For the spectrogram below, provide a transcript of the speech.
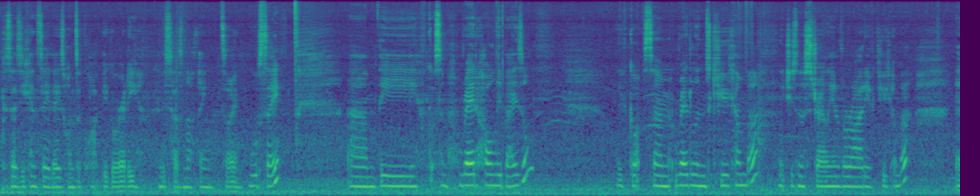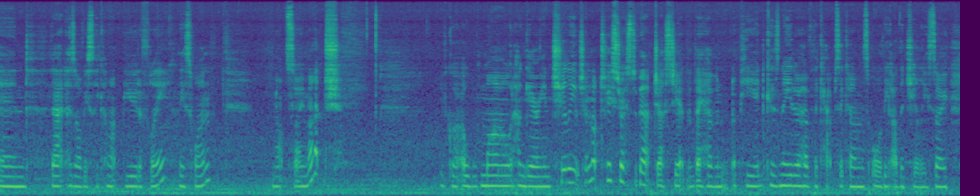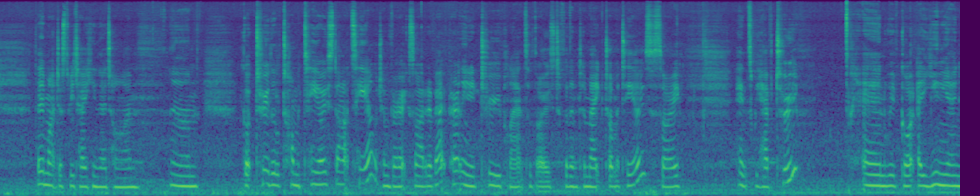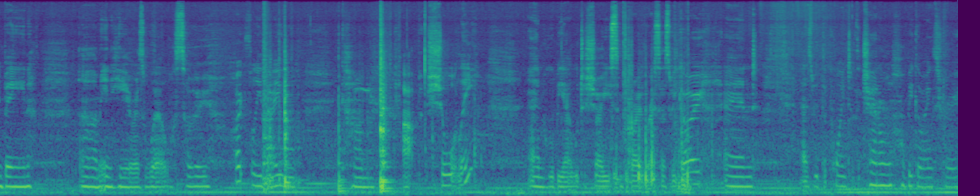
because as you can see, these ones are quite big already and this has nothing. So we'll see. Um, the got some red holy basil. We've got some Redlands cucumber, which is an Australian variety of cucumber and that has obviously come up beautifully this one not so much we've got a mild Hungarian chili which I'm not too stressed about just yet that they haven't appeared because neither have the capsicums or the other chili so they might just be taking their time. Um, got two little tomatillo starts here which I'm very excited about. Apparently you need two plants of those for them to make tomatillos so hence we have two. And we've got a yin yang bean um, in here as well. So hopefully they will come up shortly and we'll be able to show you some progress as we go and as with the point of the channel I'll be going through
